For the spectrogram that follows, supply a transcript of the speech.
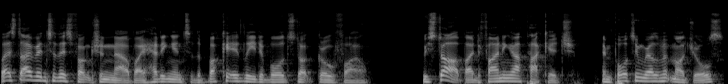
Let's dive into this function now by heading into the bucketedleaderboards.go file. We start by defining our package, importing relevant modules,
